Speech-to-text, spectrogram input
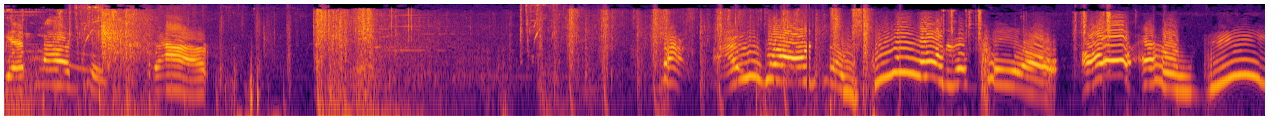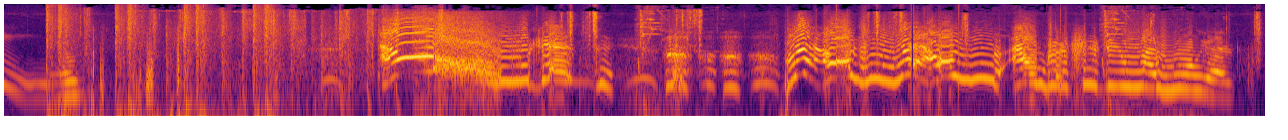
Guess I'll take I want some food to kill. OMG! Oh, this, where are you? Where are you? I'm just shooting my bullets.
